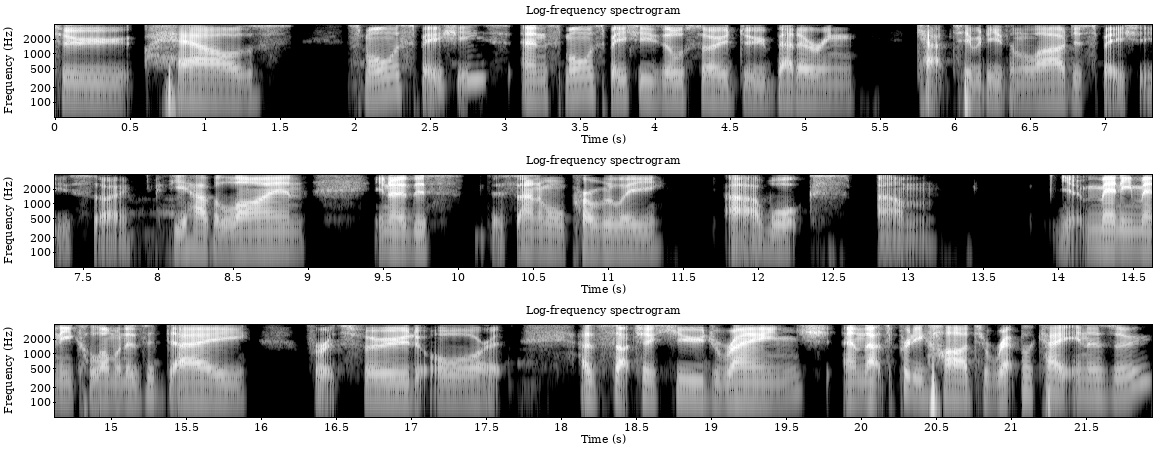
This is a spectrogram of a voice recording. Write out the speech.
to house smaller species, and smaller species also do better in captivity than larger species. So if you have a lion, you know this this animal probably uh, walks um, you know many many kilometers a day for its food, or it has such a huge range, and that's pretty hard to replicate in a zoo.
